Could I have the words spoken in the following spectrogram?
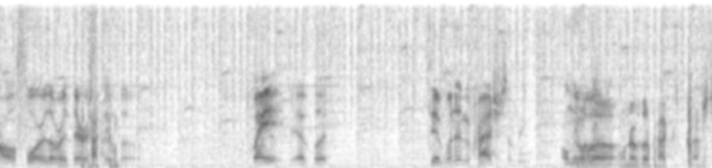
all four of them are there still, though. Wait, Yeah, but did one of them crash or something? only No, one. the owner of the pack crashed.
